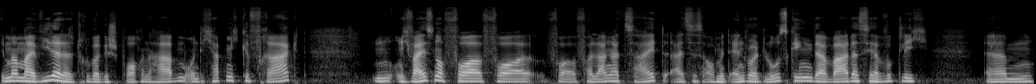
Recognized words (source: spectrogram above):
immer mal wieder darüber gesprochen haben. Und ich habe mich gefragt, ich weiß noch vor, vor, vor, vor langer Zeit, als es auch mit Android losging, da war das ja wirklich ähm,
